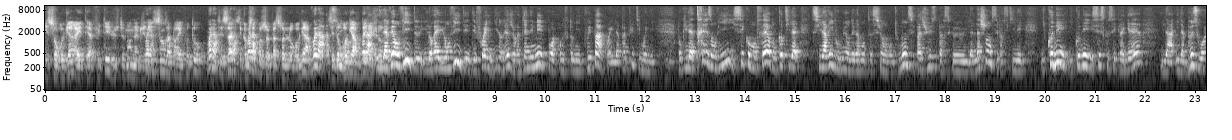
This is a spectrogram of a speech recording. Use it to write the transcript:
Et son regard a été affûté justement en Algérie Voilà. sans appareil photo. Voilà, c'est ça, voilà, c'est comme ça qu'on se façonne le regard. Voilà, c'est de regarder les choses. Il avait envie, de, il aurait eu envie, des, des fois il dit dans les j'aurais bien aimé pouvoir prendre des photos, mais il ne pouvait pas, quoi, il n'a pas pu témoigner. Donc il a très envie, il sait comment faire, donc quand il s'il arrive au mur des lamentations avant tout le monde, c'est pas juste parce qu'il a de la chance, c'est parce qu'il est, il connaît, il connaît, il sait ce que c'est que la guerre, il a, il a besoin,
